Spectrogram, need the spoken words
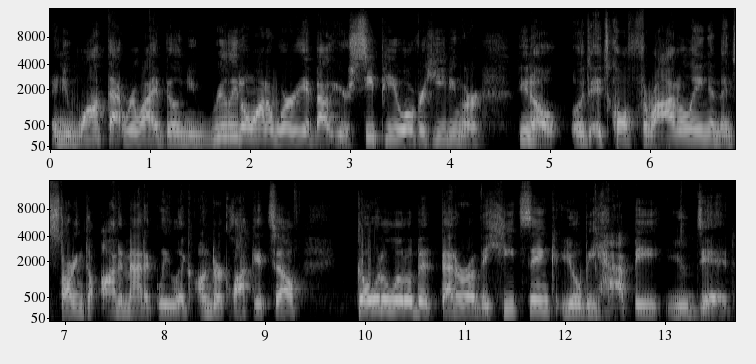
and you want that reliability and you really don't want to worry about your CPU overheating or you know, it's called throttling and then starting to automatically like underclock itself. Go with a little bit better of a heatsink. You'll be happy you did.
